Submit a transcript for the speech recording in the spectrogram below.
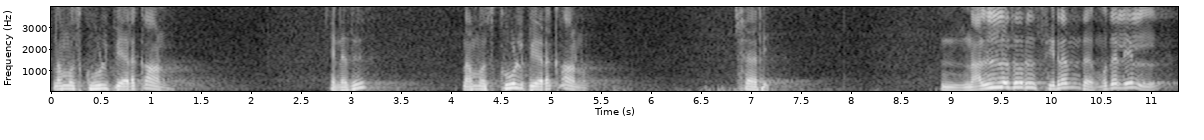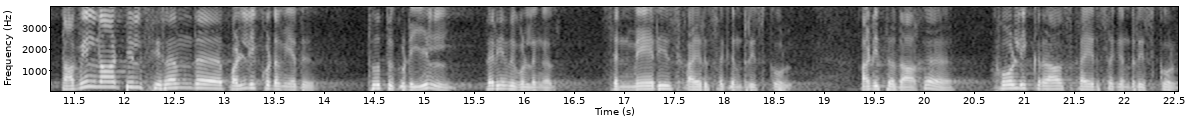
நம்ம ஸ்கூல் பேரை காணும். என்னது? நம்ம ஸ்கூல் பேரை காணும். சரி. நல்லதொரு சிறந்த முதலில் தமிழ்நாட்டில் சிறந்த பள்ளிக்கூடம் எது? தூத்துக்குடியில். தெரிந்து கொள்ளுங்கள். Saint Mary's Higher Secondary School அடுத்ததாக Holy Cross Higher Secondary School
